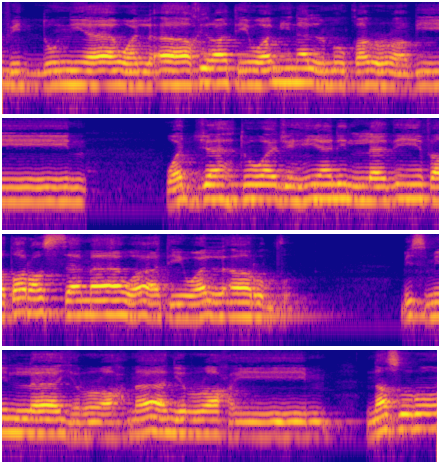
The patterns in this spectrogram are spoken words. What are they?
في الدنيا والآخرة ومن المقربين. وجهت وجهي للذي فطر السماوات والأرض. بسم الله الرحمن الرحيم. نصر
